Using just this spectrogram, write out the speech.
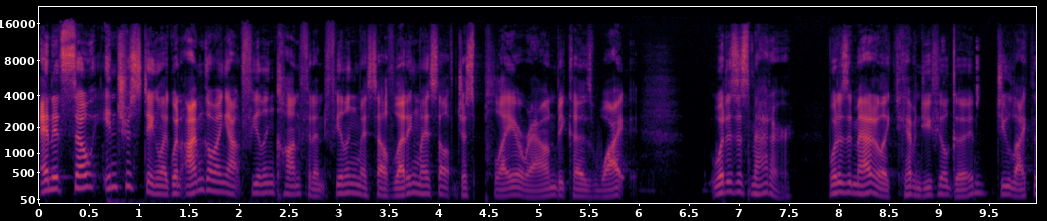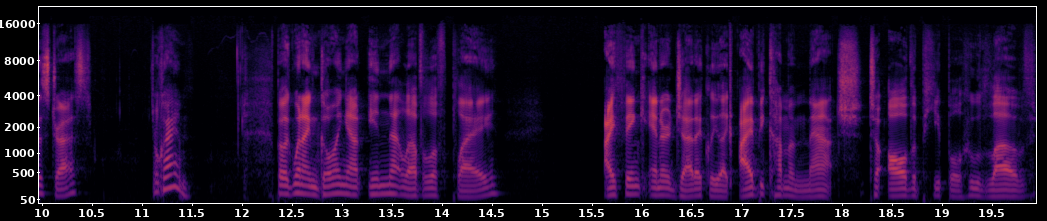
And it's so interesting. Like when I'm going out feeling confident, feeling myself, letting myself just play around because why? What does this matter? What does it matter? Like, Kevin, do you feel good? Do you like this dress? Okay. But like when I'm going out in that level of play, I think energetically, like I become a match to all the people who loved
